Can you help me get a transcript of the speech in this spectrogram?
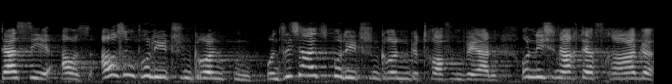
dass sie aus außenpolitischen Gründen und sicherheitspolitischen Gründen getroffen werden und nicht nach der Frage,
